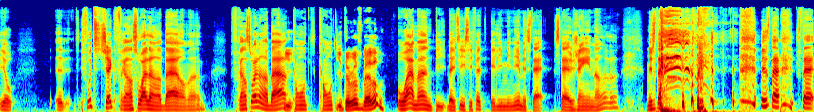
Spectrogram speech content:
Yo. euh, il faut que tu check François Lambert, man. François Lambert Il- contre, contre Il est Battle? Ouais, man. Puis, ben, tu sais, il s'est fait éliminer, mais c'était, c'était gênant, là. Mais c'était. mais c'était. C'était.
